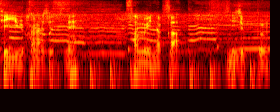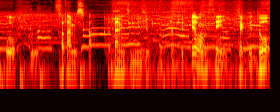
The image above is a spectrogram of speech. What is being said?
ていう話ですね。寒い中20分往復片道か。片道20分かけて温泉行ったけど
